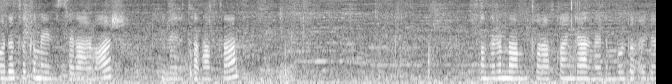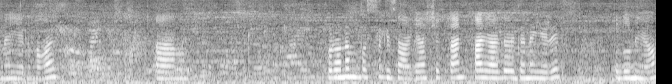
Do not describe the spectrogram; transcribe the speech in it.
Orada takım elbiseler var. İleri tarafta. Sanırım ben bu taraftan gelmedim. Burada ödeme yeri var. Em, buranın bası güzel. Gerçekten her yerde ödeme yeri bulunuyor.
